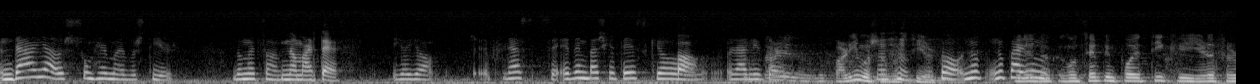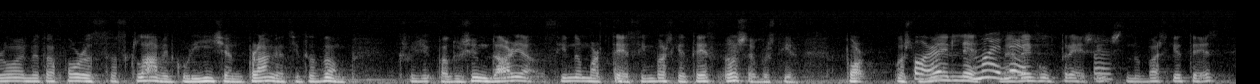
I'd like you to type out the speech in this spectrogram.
ndarja është shumë herë më e vështirë. Do me thënë. Në martesë. Jo, jo. Flas se edhe në bashkëjetesë kjo realizohet. Po, në parim është e vështirë. Po, në parim. Në konceptin poetik i referohen metaforës së sklavit kur i hiqen prangat që të dhemb. Kështu që padyshim ndarja si në martesë, si në bashkëjetesë është e vështirë. Por, është më e lehtë me rregull treshi në bashkëjetesë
